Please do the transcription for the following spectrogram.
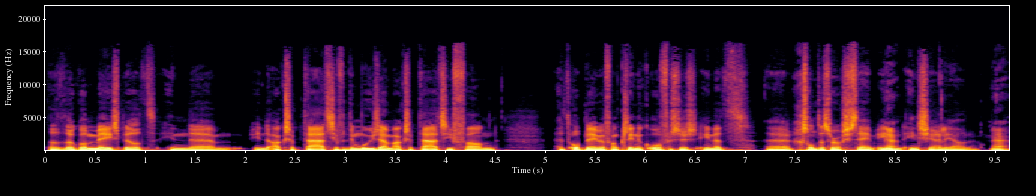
dat het ook wel meespeelt in, um, in de acceptatie, of de moeizame acceptatie van het opnemen van clinic officers in het uh, gezondheidszorgsysteem in, ja. in Sierra Leone. Ja,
